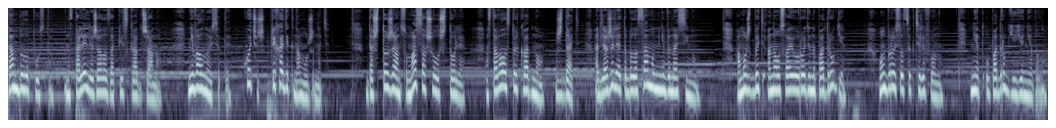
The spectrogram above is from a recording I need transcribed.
Там было пусто. На столе лежала записка от Джана. «Не волнуйся ты. Хочешь, приходи к нам ужинать». Да что, Жан, с ума сошел, что ли? Оставалось только одно – ждать, а для Жиля это было самым невыносимым. А может быть, она у своей уродины подруги? Он бросился к телефону. Нет, у подруги ее не было.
